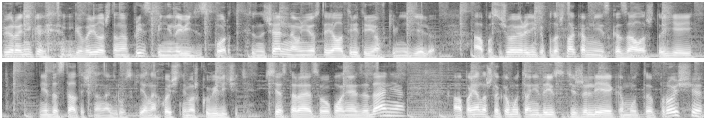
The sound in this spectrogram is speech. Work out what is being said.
Вероника говорила, что она в принципе ненавидит спорт. Изначально у нее стояло три тренировки в неделю, а после чего Вероника подошла ко мне и сказала, что ей недостаточно нагрузки, и она хочет немножко увеличить. Все стараются выполнять задания, а понятно, что кому-то они даются тяжелее, кому-то проще.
